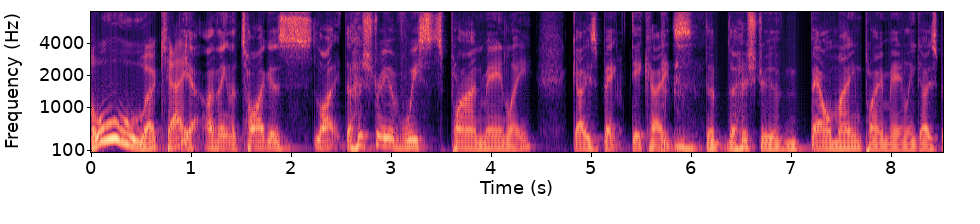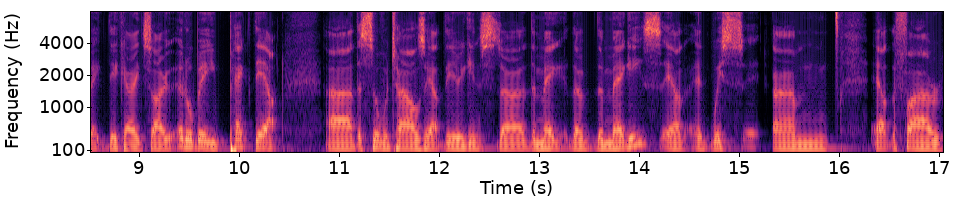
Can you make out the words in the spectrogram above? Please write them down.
Oh, okay. Yeah, I think the Tigers, like the history of West's playing Manly, goes back decades. the the history of Balmain playing Manly goes back decades. So it'll be packed out. Uh, the Silvertails out there against uh, the, Mag- the the Maggies out at West, um, out the far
